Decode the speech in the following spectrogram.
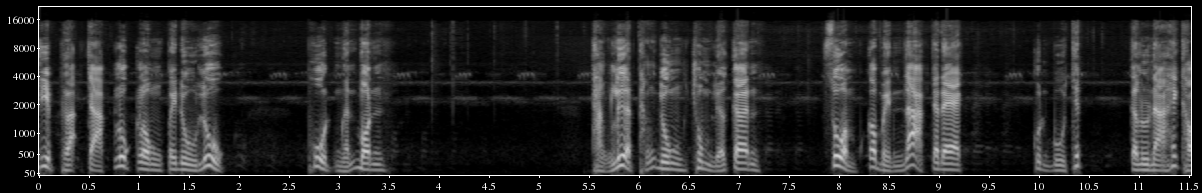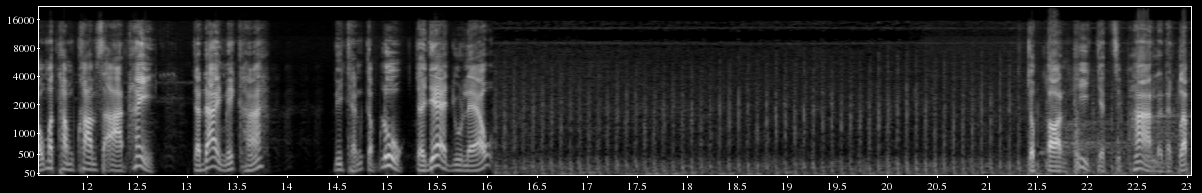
รีบพละจากลูกลงไปดูลูก พูดเหมือนบน ทั้งเลือดทั้งยุงชุ่มเหลือเกิน ส้วมก็เหม็นลากจะแดก คุณบูชิดกรุณาให้เขามาทำความสะอาดให้ จะได้ไหมคะ ดิฉันกับลูกจะแย่อยู่แล้ว จบตอนที่ 75 แล้วนะครับ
